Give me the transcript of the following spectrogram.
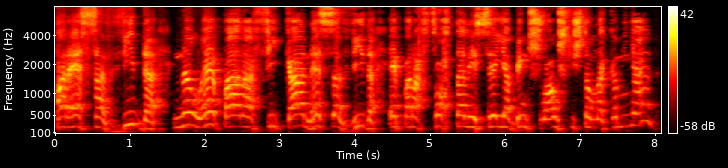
para essa vida não é para ficar nessa vida, é para fortalecer e abençoar os que estão na caminhada.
